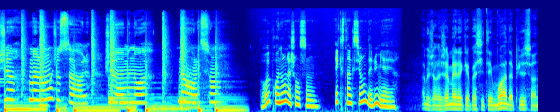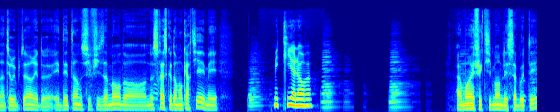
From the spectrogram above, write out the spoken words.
Je m'allonge au sol, je me noie dans les sons. Reprenons la chanson. Extinction des lumières. Ah mais j'aurais jamais la capacité, moi, d'appuyer sur un interrupteur et de- et d'éteindre suffisamment, dans, ne serait-ce que dans mon quartier, mais Mais qui alors? À moins effectivement de les saboter.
